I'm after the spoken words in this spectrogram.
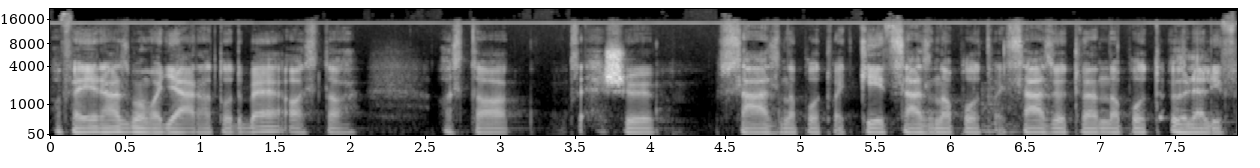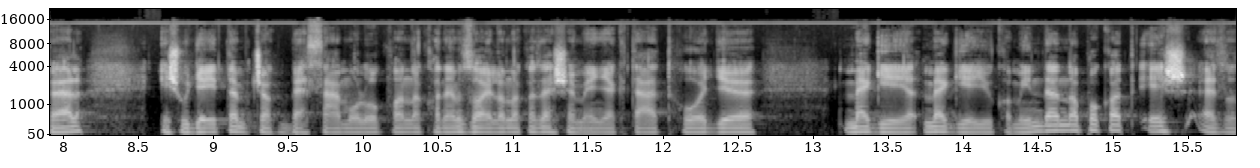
a Fehérházban, vagy járhatott be, azt, a, azt a, az első száz napot, vagy 200 napot, vagy 150 napot öleli fel, és ugye itt nem csak beszámolók vannak, hanem zajlanak az események, tehát hogy megél, megéljük a mindennapokat, és ez a,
